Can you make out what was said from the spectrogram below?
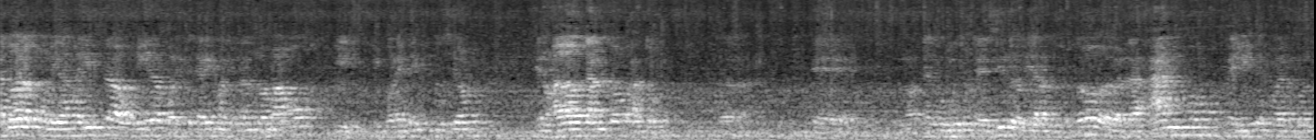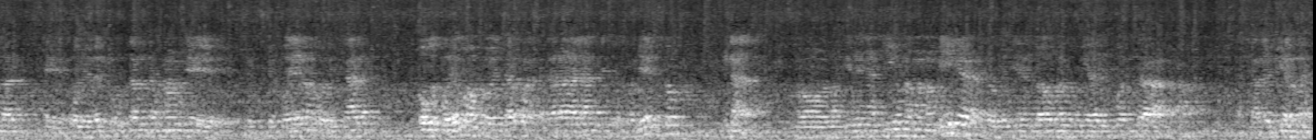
A toda la comunidad marista unida por este carisma que tanto amamos y, por esta institución que nos ha dado tanto a todos. Eh, no tengo mucho que decir, pero ya lo dicho todo, de verdad, ánimo, feliz de poder contar, eh, poder ver con tantas manos que, que, pueden aprovechar o que podemos aprovechar para sacar adelante este proyecto. Y nada, no, no tienen aquí una mano amiga, creo que tienen toda una comunidad dispuesta a, a estar de pierna.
